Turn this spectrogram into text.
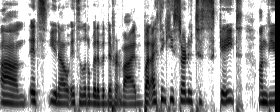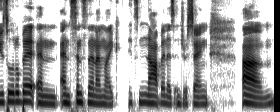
Um it's you know, it's a little bit of a different vibe, but I think he started to skate on views a little bit and and since then I'm like it's not been as interesting. Um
